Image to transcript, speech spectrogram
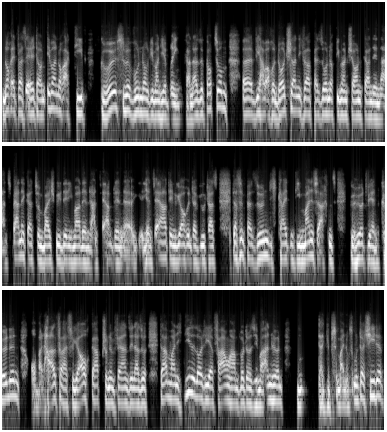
noch etwas älter und immer noch aktiv, größte Bewunderung, die man hier bringen kann. Also kurzum, äh, wir haben auch in Deutschland, ich war Personen, auf die man schauen kann, den Hans Bernecker zum Beispiel, den ich mal, den Hans er, den äh, Jens Erhard, den du ja auch interviewt hast. Das sind Persönlichkeiten, die meines Erachtens gehört werden können. Robert Halfer hast du ja auch gehabt schon im Fernsehen. Also da meine ich, diese Leute, die Erfahrung haben, sollte man sich mal anhören. Da gibt es Meinungsunterschiede.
